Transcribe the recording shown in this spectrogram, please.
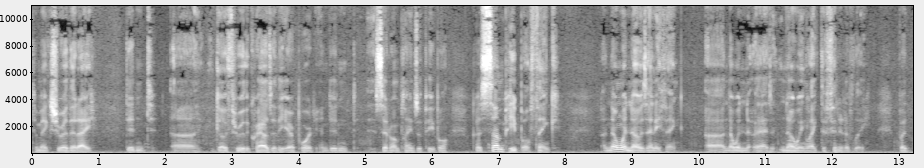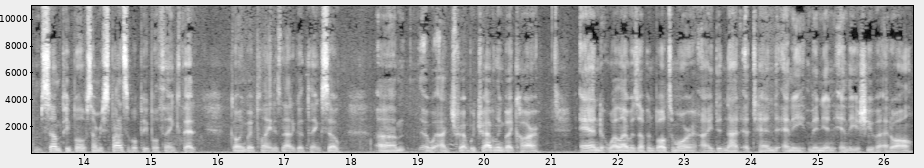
to make sure that I didn't uh, go through the crowds of the airport and didn't sit on planes with people because some people think uh, no one knows anything. Uh, no one knows knowing like definitively. but some people, some responsible people, think that going by plane is not a good thing. So um, tra- we're traveling by car. And while I was up in Baltimore, I did not attend any minyan in the yeshiva at all,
